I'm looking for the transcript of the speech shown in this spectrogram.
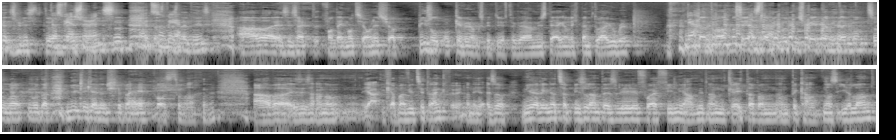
Das, wirst du Das am besten schön, wissen, dass so das wär. nicht ist. Aber es ist halt, von der Emotion ist schon ein bisschen gewöhnungsbedürftig, weil man müsste eigentlich beim Torjubel Ja. und dann traut man sich erst eine Minuten später wieder den Mund zu machen oder wirklich einen Schrei rauszumachen. ne? Aber es ist auch noch, ja, ich glaube, man wird sich dran gewöhnen. Also mir erinnert es ein bisschen an das, wie ich vor vielen Jahren mit einem geredet habe, einen, einen Bekannten aus Irland,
